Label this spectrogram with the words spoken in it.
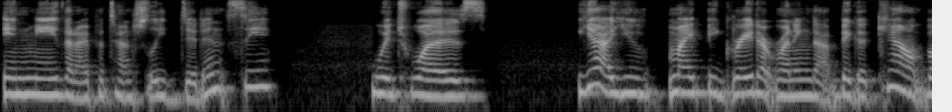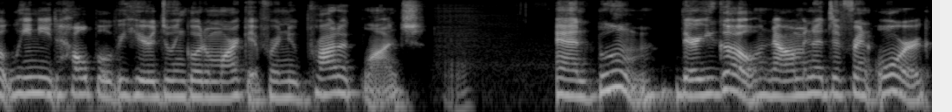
in me that I potentially didn't see, which was yeah, you might be great at running that big account, but we need help over here doing go to market for a new product launch. Mm-hmm. And boom, there you go. Now I'm in a different org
